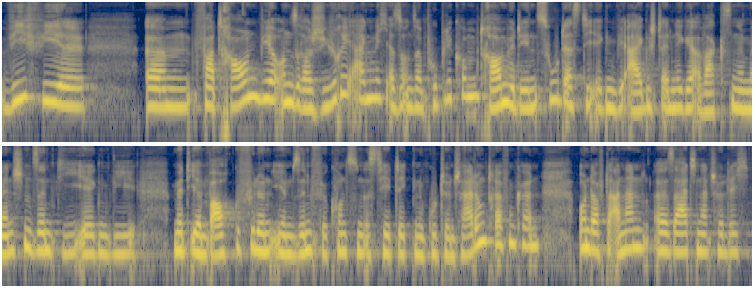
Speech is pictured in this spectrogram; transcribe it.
wie viel ähm, vertrauen wir unserer Jury eigentlich, also unserem Publikum? Trauen wir denen zu, dass die irgendwie eigenständige, erwachsene Menschen sind, die irgendwie mit ihrem Bauchgefühl und ihrem Sinn für Kunst und Ästhetik eine gute Entscheidung treffen können? Und auf der anderen äh, Seite natürlich,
